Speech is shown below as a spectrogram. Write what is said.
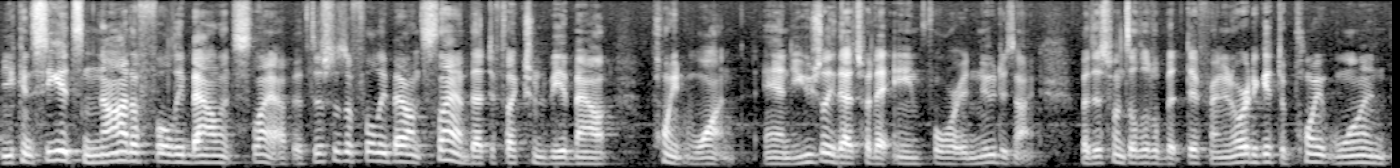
You can see it's not a fully balanced slab. If this was a fully balanced slab, that deflection would be about 0.1, and usually that's what I aim for in new design. But this one's a little bit different. In order to get to 0.1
